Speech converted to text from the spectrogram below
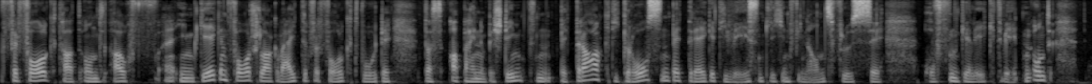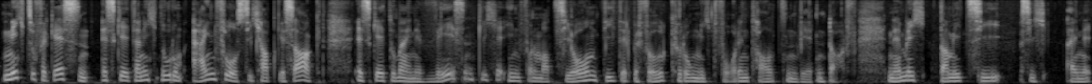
verfolgt hat und auch äh, im Gegenvorschlag weiterverfolgt wurde, dass ab einem bestimmten Betrag die großen Beträge, die wesentlichen Finanzflüsse offengelegt werden. Und nicht zu vergessen, es geht ja nicht nur um Einfluss, ich habe gesagt, es geht um eine wesentliche Information, die der Bevölkerung nicht vorenthalten werden darf, nämlich damit sie sich eine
